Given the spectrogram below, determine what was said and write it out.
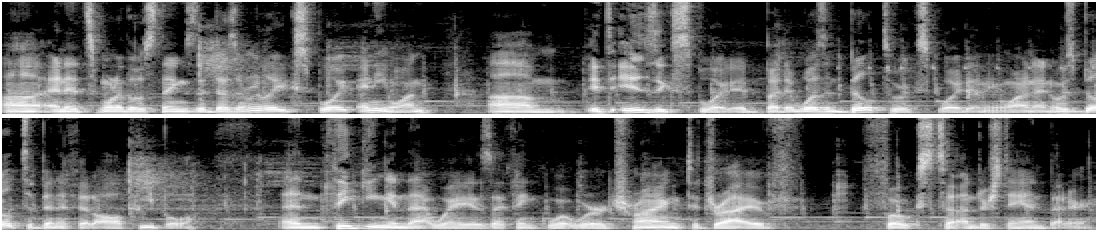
Uh, and it's one of those things that doesn't really exploit anyone. Um, it is exploited, but it wasn't built to exploit anyone, and it was built to benefit all people. And thinking in that way is, I think, what we're trying to drive folks to understand better.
